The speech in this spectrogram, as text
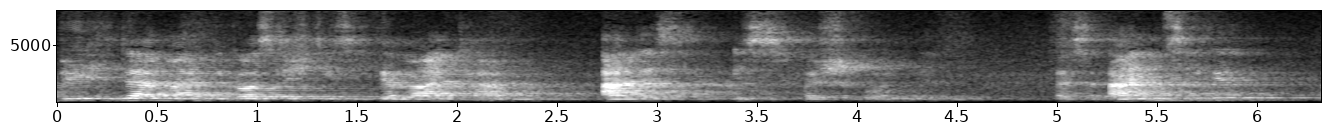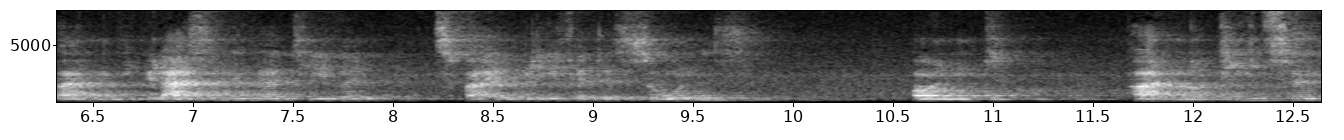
Bilder Marie Goslich, die sie gemalt haben, alles ist verschwunden. Das Einzige waren die Glasnegativen, zwei Briefe des Sohnes und ein paar Notizen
